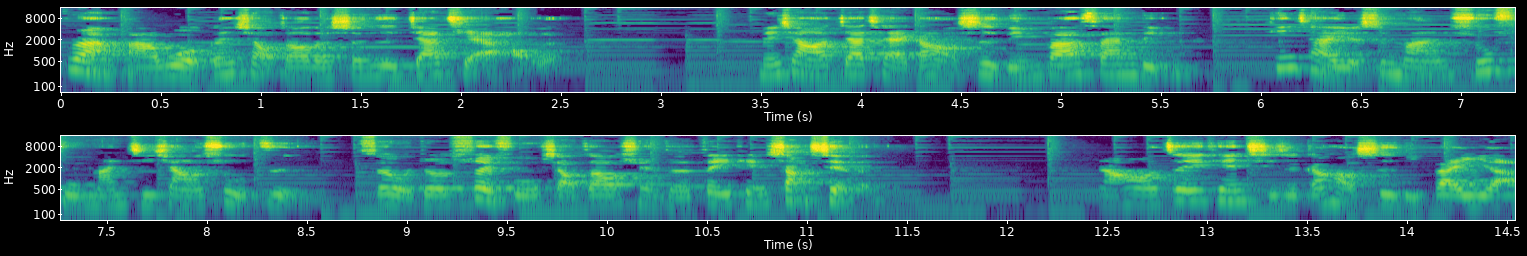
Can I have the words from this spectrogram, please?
不然把我跟小昭的生日加起来好了。没想到加起来刚好是零八三零，听起来也是蛮舒服、蛮吉祥的数字，所以我就说服小昭选择这一天上线了。然后这一天其实刚好是礼拜一啦，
